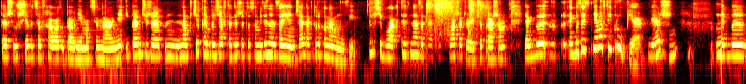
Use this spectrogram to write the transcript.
też już się wycofała zupełnie emocjonalnie i powiem Ci, że mm, nauczycielka mi powiedziała wtedy, że to są jedyne zajęcia, na których ona mówi. Oczywiście była aktywna, zaczęła się zgłaszać, ojej, przepraszam, jakby, jakby zaistniała w tej grupie, wiesz? Mhm. Jakby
